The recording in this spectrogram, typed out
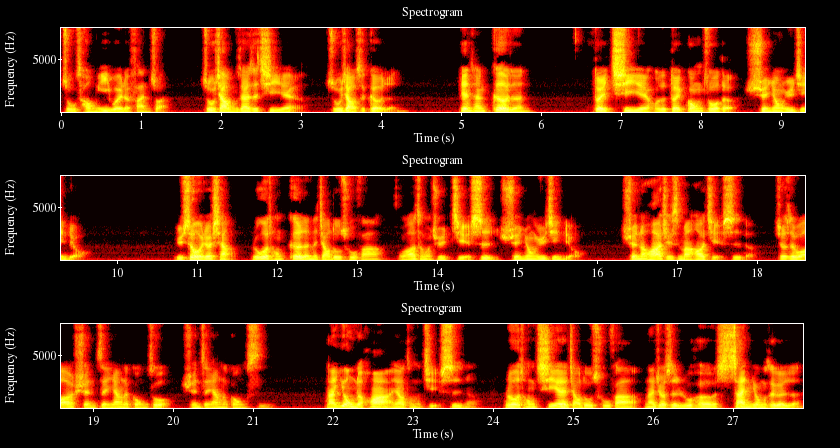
主从意味的翻转，主角不再是企业了，主角是个人，变成个人对企业或者对工作的选用预进流。于是我就想，如果从个人的角度出发，我要怎么去解释选用预进流？选的话其实蛮好解释的，就是我要选怎样的工作，选怎样的公司。那用的话要怎么解释呢？如果从企业的角度出发，那就是如何善用这个人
